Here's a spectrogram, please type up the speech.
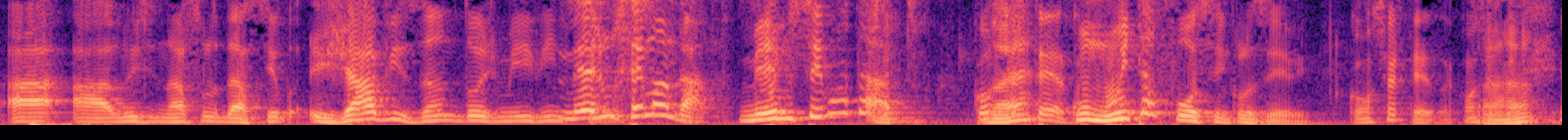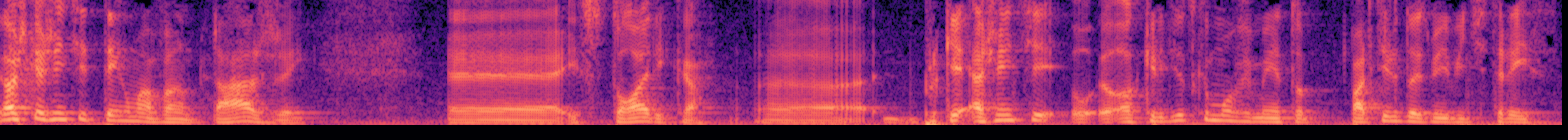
a, a Luiz Inácio Lula da Silva, já avisando 2026. Mesmo sem mandato. Mesmo sem mandato. Com né? certeza. Com muita força, inclusive. Com certeza, com certeza. Uhum. Eu acho que a gente tem uma vantagem é, histórica, uh, porque a gente, eu acredito que o movimento, a partir de 2023,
